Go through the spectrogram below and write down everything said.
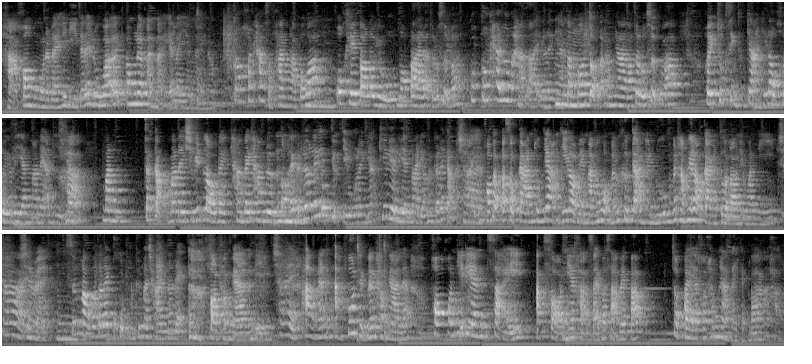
หาข้อมูลอะไรให้ดีจะได้รู้ว่าเอ้ยต้องเลือกอันไหนอะไรยังไงเนาะ ก็ค่อนข้างสำคัญค่ะ เพราะว่าอืมโอเคตอนเราอยู่มปลายเราจะรู้สึกว่าก็ก็แค่เรื่องมหาลัยอะไรเงี้อืยม แต่พอจบมาทำงานเราจะรู้สึกว่าเฮ้ยทุกสิ่งทุกอย่างที่เราเคยเรียนมาในอดีตเนี่ค่ะยมัน จะกลับมาในชีวิตเราในทางใดทางหนึ่งอืมต่อให้เป็นเรื่องเล็กๆจิ๋วๆอะไรเงี้ยที่เรียนเรียนมาเดี๋ยวมันก็ได้กลับมาใช่ใช้ เพราะแบบประสบการณ์ทุกอย่างที่เราเรียนมาทั้งหมดมันก็คือการเรียนรู้มันก็ทำให้เรากลายเป็นตัวเราในวันนี้ ใช่ใช่ไหมอืมซึ่งเราก็จะได้ขุดมันขึ้นมาใช้นั่นแหละตอนทำงานนั่นเองใช่ค่ะอะงั้นอะพูดถึงเรื่องทำงานแล้ว พอคนที่เรียนสายอักษรเนี่ยค่ะ สายภาษาไปปั๊บจบไปแล้วเขาทำงานอะไรกันบ้างอะคะ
